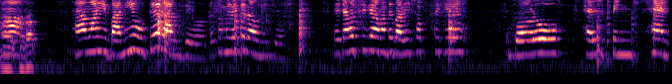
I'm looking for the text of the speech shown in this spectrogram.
হ্যাঁ खराब হ্যাঁ মাহি বানিয়ে উঠে রাখবে ওটা তুমি রেখে দাও নিচে এটা হচ্ছে কি আমাদের বাড়ির সব থেকে বড় হেল্পিং হ্যান্ড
